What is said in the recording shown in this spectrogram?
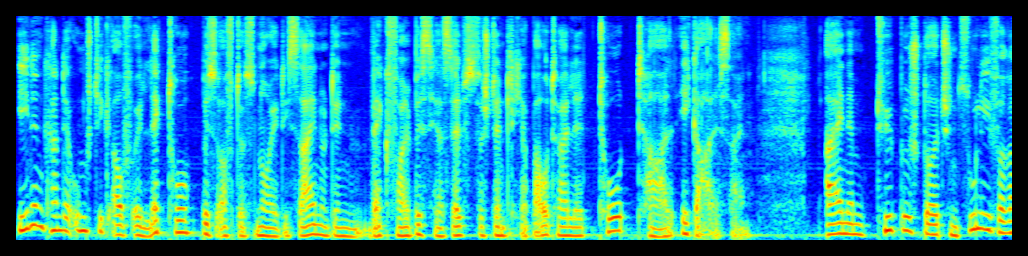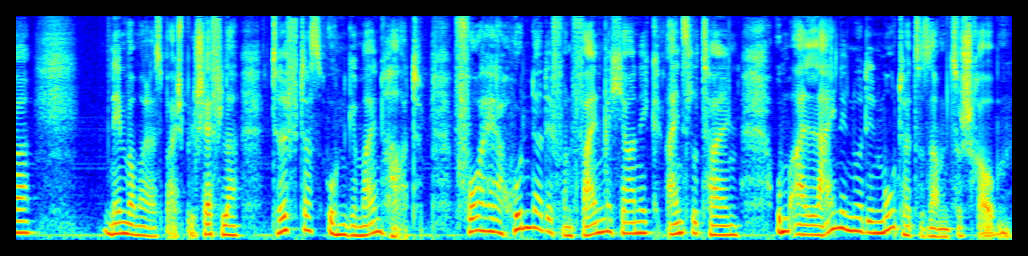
Ihnen kann der Umstieg auf Elektro bis auf das neue Design und den Wegfall bisher selbstverständlicher Bauteile total egal sein. Einem typisch deutschen Zulieferer nehmen wir mal das Beispiel Scheffler, trifft das ungemein hart. Vorher hunderte von Feinmechanik, Einzelteilen, um alleine nur den Motor zusammenzuschrauben.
